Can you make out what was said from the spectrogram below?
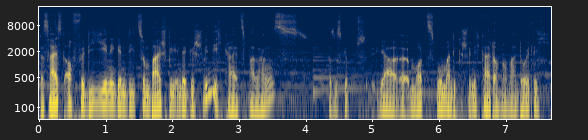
Das heißt auch für diejenigen, die zum Beispiel in der Geschwindigkeitsbalance, also es gibt ja äh, Mods, wo man die Geschwindigkeit auch nochmal deutlich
